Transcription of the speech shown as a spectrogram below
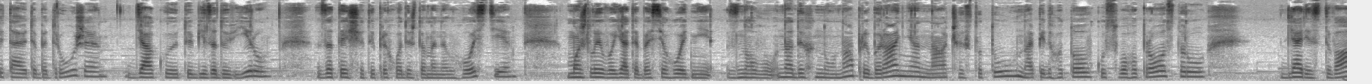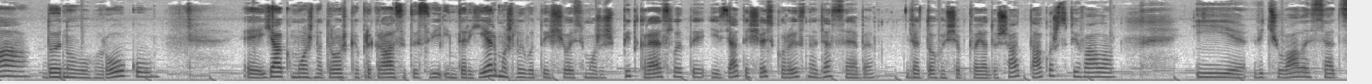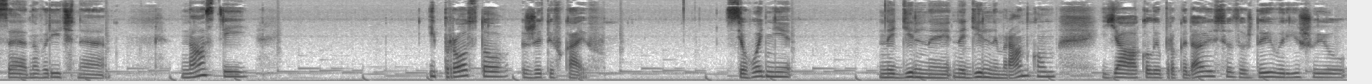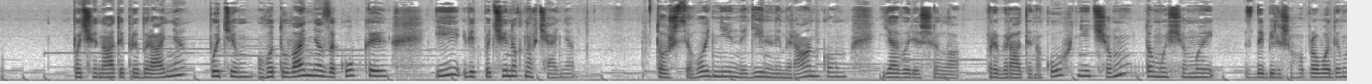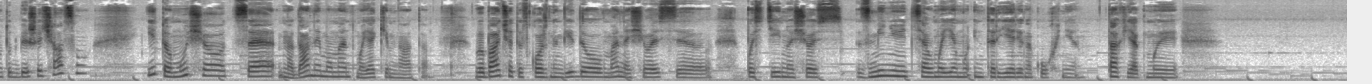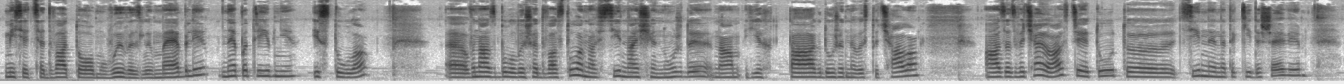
Вітаю тебе, друже. Дякую тобі за довіру, за те, що ти приходиш до мене в гості. Можливо, я тебе сьогодні знову надихну на прибирання, на чистоту, на підготовку свого простору для Різдва до Нового року. Е, Як можна трошки прикрасити свій інтер'єр, можливо, ти щось можеш підкреслити і взяти щось корисне для себе, для того, щоб твоя душа також співала і відчувалося це новорічне настрій і просто жити в кайф. Сьогодні недільний, недільним ранком я, коли прокидаюся, завжди вирішую починати прибирання, потім готування, закупки і відпочинок навчання. Тож сьогодні, недільним ранком, я вирішила прибирати на кухні. Чому? Тому що ми здебільшого проводимо тут більше часу, і тому що це на даний момент моя кімната. Ви бачите, з кожним відео в мене щось е, постійно щось змінюється в моєму інтер'єрі на кухні. Так як ми місяця два тому вивезли меблі непотрібні і стула. Е, В нас було лише два стула на всі наші нужди. Нам їх так дуже не вистачало. А зазвичай у Австрії тут е, ціни не такі дешеві,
